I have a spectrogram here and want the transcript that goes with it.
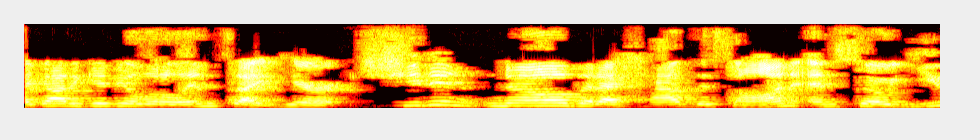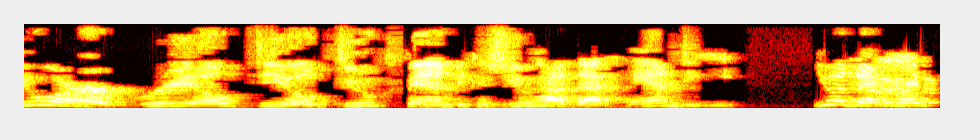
I got to give you a little insight here. She didn't know that I had this on, and so you are a real deal Duke fan because you had that handy. You had that right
